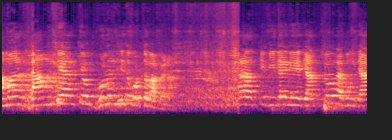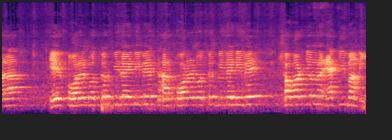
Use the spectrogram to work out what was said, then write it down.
আমার দামকে আর কেউ ভুলঞ্চিত করতে পারবে না। যারা আজকে বিদায় নিয়ে যাচ্ছ এবং যারা এর পরের বছর বিদায় নিবে, তার পরের বছর বিদায় নিবে, সবার জন্য একই বাণী।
